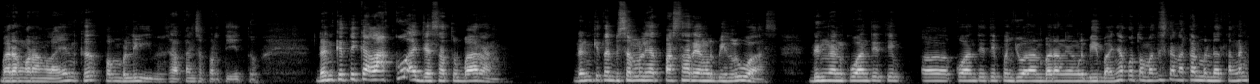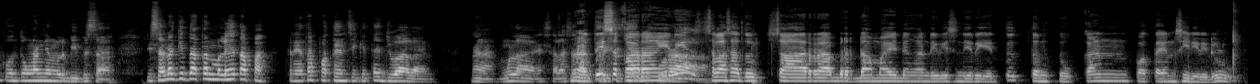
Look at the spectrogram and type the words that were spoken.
barang orang lain ke pembeli, misalkan seperti itu. Dan ketika laku aja satu barang dan kita bisa melihat pasar yang lebih luas dengan kuantiti eh, kuantiti penjualan barang yang lebih banyak otomatis kan akan mendatangkan keuntungan yang lebih besar. Di sana kita akan melihat apa? Ternyata potensi kita jualan. Nah, mulai salah satu Berarti sekarang ini salah satu cara berdamai dengan diri sendiri itu tentukan potensi diri dulu.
